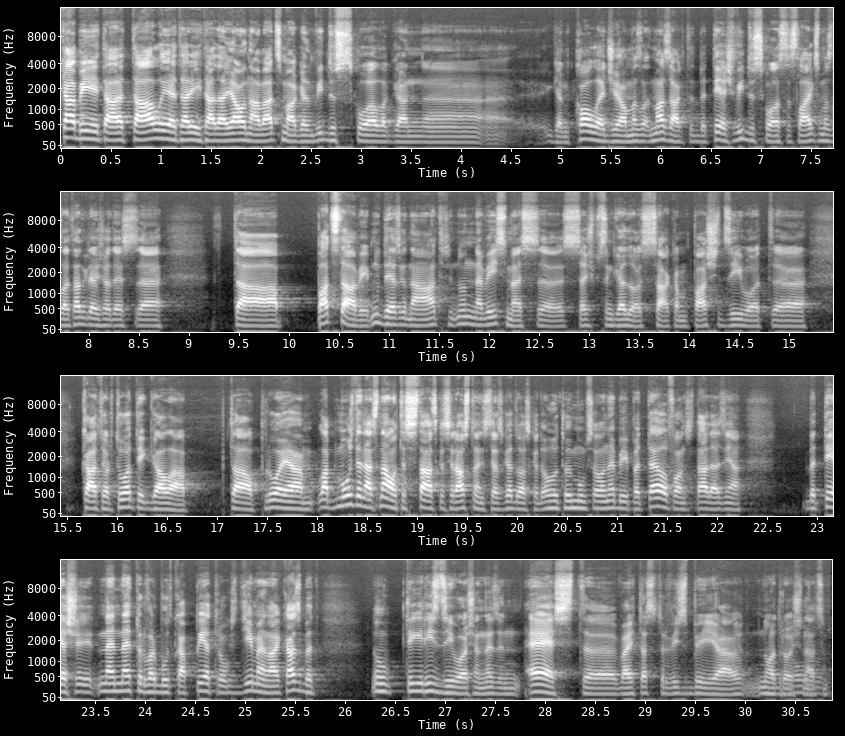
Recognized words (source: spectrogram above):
kā bija tā, tā lieta arī tādā jaunā vecumā, gan vidusskola, gan, uh, gan koledža, jau mazliet mazāk, tad, bet tieši vidusskolas tas laiks mazliet atgriežoties uh, tā patstāvība, nu, diezgan ātri. Nu, ne visi mēs uh, 16 gados sākam paši dzīvot. Uh, kā tur to tik galā? Tā projām. Labi, mūsdienās nav tas stāsts, kas ir 80. gados, kad oh, tur mums vēl nebija pat telefons tādā ziņā. Bet tieši ne, ne tur varbūt kā pietrūks ģimene vai kas, bet nu, tīri izdzīvošana, nezinu, ēst, eh, vai tas tur viss bija nodrošināts.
